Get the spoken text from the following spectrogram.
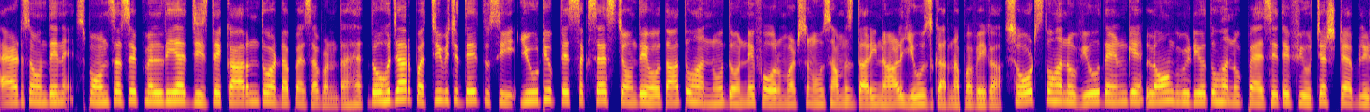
ਐਡਸ ਆਉਂਦੇ ਨੇ ਸਪਾਂਸਰਸ਼ਿਪ ਮਿਲਦੀ ਹੈ, ਜਿਸ ਦੇ ਕਾਰਨ ਤੁਹਾਡਾ ਪੈਸਾ ਬਣਦਾ ਹੈ। 2025 ਵਿੱਚ ਦੇ ਤੁਸੀਂ YouTube ਤੇ ਸਕਸੈਸ ਚਾਹੁੰਦੇ ਹੋ ਤਾਂ ਤੁਹਾਨੂੰ ਦੋਨੇ ਫਾਰਮੈਟਸ ਨੂੰ ਸਮਝਦਾਰੀ ਨਾਲ ਯੂਜ਼ ਕਰਨਾ ਪਵੇਗਾ। ਸ਼ਾਰਟਸ ਤੁਹਾਨੂੰ ਵਿਊ ਦੇਣਗੇ ਲੌਂਗ ਵੀਡੀਓ ਤੁਹਾਨੂੰ ਪੈਸੇ ਤੇ ਫਿਊਚਰ ਸਟੈਬਿਲਿਟੀ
